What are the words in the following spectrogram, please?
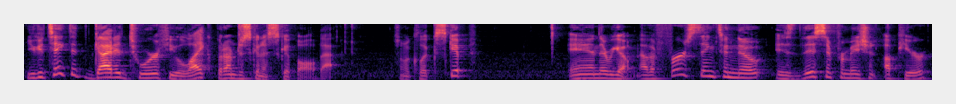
You can take the guided tour if you like, but I'm just going to skip all that. So I'm going to click skip. And there we go. Now the first thing to note is this information up here,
